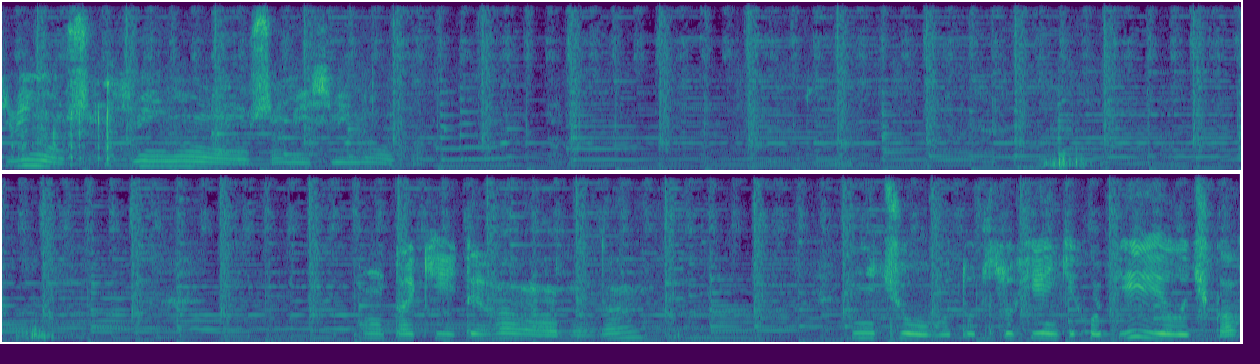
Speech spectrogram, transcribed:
Свинюша, свинюша, мій свинюха. О, такий ти гарний, да? Нічого, тут в сухеньких опілочках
